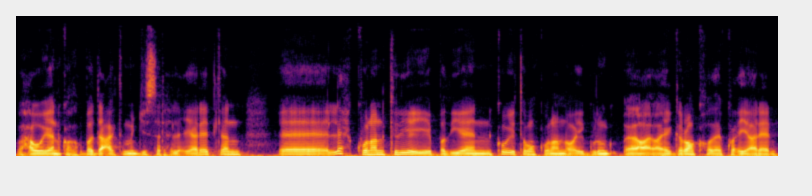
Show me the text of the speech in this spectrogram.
waxa weeyaan kooxda kubadda cagta manchester xilli ciyaareedkan lix kulan keliya ayay badiyeen kow iyo toban kulan oo ay garoonkooda ku ciyaareen.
